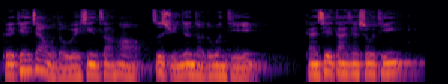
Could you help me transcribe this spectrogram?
可添加我的微信账号咨询任何的问题。感谢大家收听。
